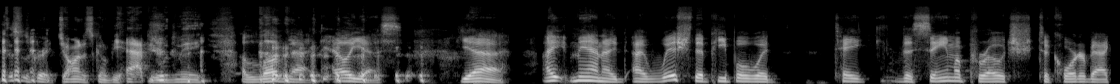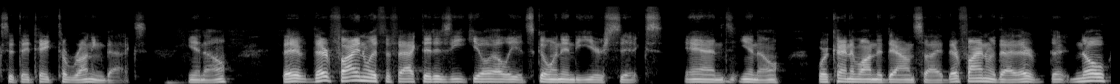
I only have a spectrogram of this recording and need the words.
this is great. John is going to be happy with me. I love that. Hell yes. Yeah. I man, I I wish that people would take the same approach to quarterbacks that they take to running backs. You know, they're they're fine with the fact that Ezekiel Elliott's going into year six, and mm-hmm. you know we're kind of on the downside. They're fine with that. They're, they're no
